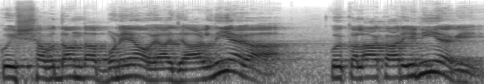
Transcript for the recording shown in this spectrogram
ਕੋਈ ਸ਼ਬਦਾਂ ਦਾ ਬੁਣਿਆ ਹੋਇਆ ਜਾਲ ਨਹੀਂ ਹੈਗਾ, ਕੋਈ ਕਲਾਕਾਰੀ ਨਹੀਂ ਹੈਗੀ।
